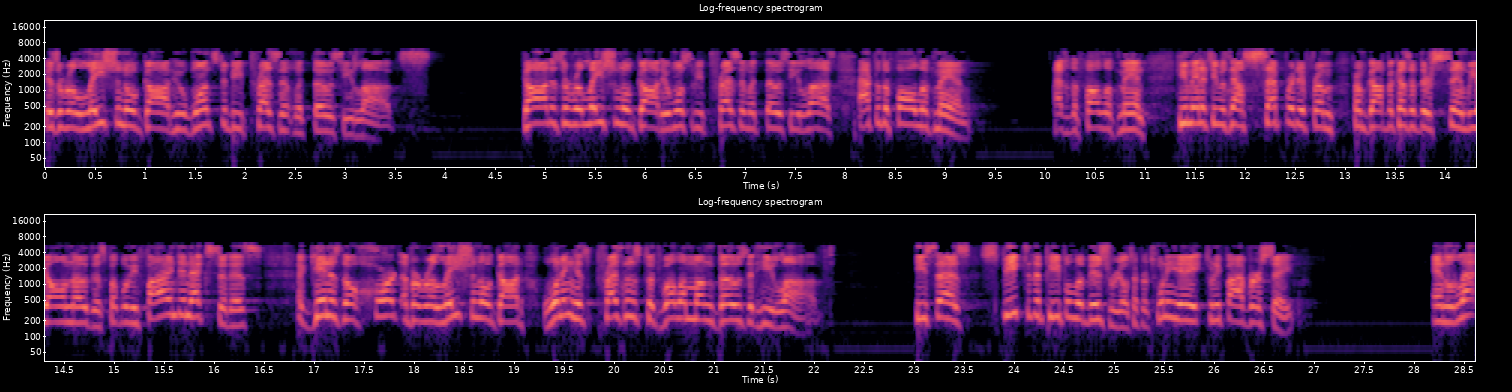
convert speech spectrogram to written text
is a relational God who wants to be present with those he loves. God is a relational God who wants to be present with those he loves. After the fall of man, after the fall of man, humanity was now separated from, from God because of their sin. We all know this. But what we find in Exodus again is the heart of a relational God wanting his presence to dwell among those that he loved. He says, speak to the people of Israel, chapter 28, 25 verse 8, and let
